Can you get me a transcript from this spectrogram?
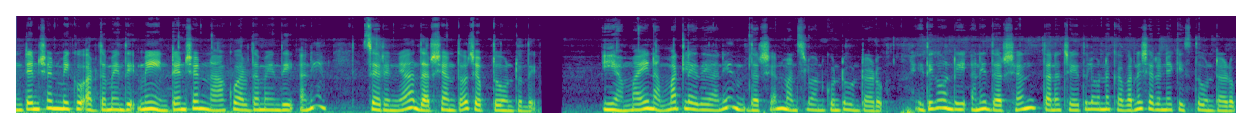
ఇంటెన్షన్ మీకు అర్థమైంది మీ ఇంటెన్షన్ నాకు అర్థమైంది అని శరణ్య దర్శన్తో చెప్తూ ఉంటుంది. ఈ అమ్మాయి నమ్మట్లేదే అని దర్శన్ మనసులో అనుకుంటూ ఉంటాడు. ఇదిగోండి అని దర్శన్ తన చేతిలో ఉన్న కవర్ని శరణ్యకి ఇస్తూ ఉంటాడు.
